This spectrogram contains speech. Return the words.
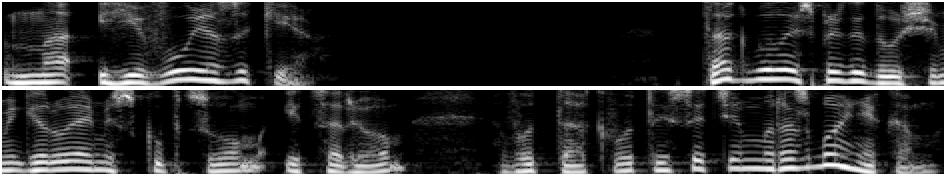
на его языке. Так было и с предыдущими героями, с купцом и царем, вот так вот и с этим разбойником.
